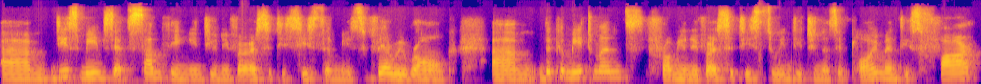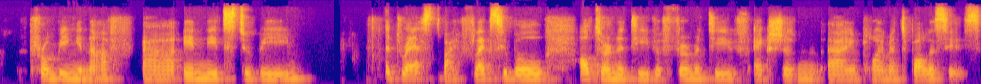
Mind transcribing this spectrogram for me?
Um, this means that something in the university system is very wrong. Um, the commitment from universities to Indigenous employment is far from being enough uh, and needs to be addressed by flexible, alternative, affirmative action uh, employment policies.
